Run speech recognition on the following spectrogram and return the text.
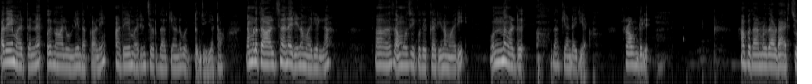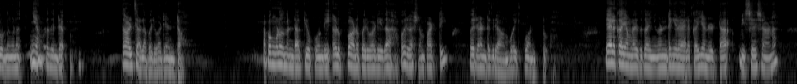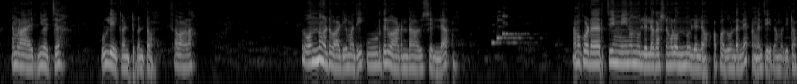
അതേമാതിരി തന്നെ ഒരു നാല് ഉള്ളിയും തക്കാളിയും അതേമാതിരി ചെറുതാക്കിയാണ്ട് വെട്ടും ചെയ്യട്ടോ നമ്മൾ താഴ്ചാൻ അരിയണ മാതിരിയല്ല. സമൂസയ്ക്ക് അരിയണ മാതിരി ഒന്നങ്ങോട്ട് ഇതാക്കിയാണ്ട് അരിയ റൗണ്ടിൽ അപ്പോൾ നമ്മളിത് അവിടെ അരച്ചു കൊടുങ്ങൾ ഇനി നമ്മളിതിന്റെ താഴ്ചയുള്ള പരിപാടിയാണ് കേട്ടോ അപ്പോൾ നിങ്ങളൊന്ന് ഉണ്ടാക്കി വെക്കോണ്ടി എളുപ്പമാണ് പരിപാടി. ഇതാ ഒരു കഷ്ണം പട്ടി ഒരു രണ്ട് ഗ്രാമ്പ് വയ്ക്കുവാണ് ഇട്ടു ഏലക്കായ നമ്മളിത് കഴിഞ്ഞിട്ടുണ്ടെങ്കിൽ ഒരു ഏലക്കായ ഇട്ട വിശേഷമാണ് നമ്മൾ അരിഞ്ഞു വെച്ച ഉള്ളി കണ്ടിട്ട് കേട്ടോ സവാള. ഒന്നും അങ്ങോട്ട് വാടിയാൽ മതി. കൂടുതൽ വാടേണ്ട ആവശ്യമില്ല നമുക്കിവിടെ ഇറച്ചിയും മീനൊന്നും ഇല്ലല്ലോ കഷ്ണങ്ങളൊന്നും ഇല്ലല്ലോ. അപ്പോൾ അതുകൊണ്ട് തന്നെ അങ്ങനെ ചെയ്താൽ മതി കേട്ടോ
